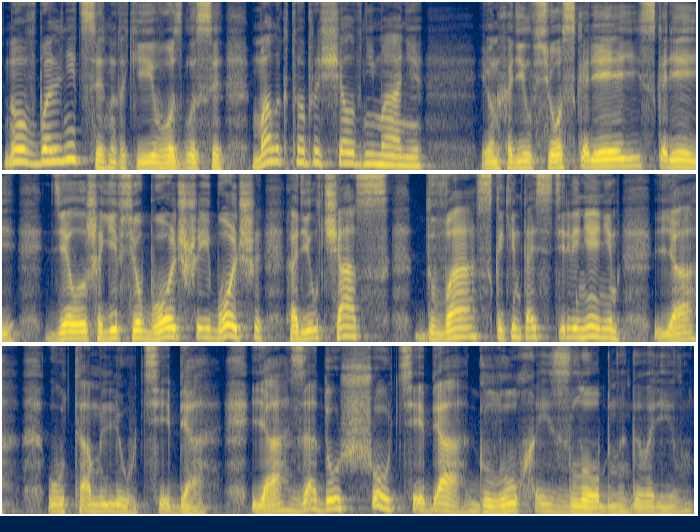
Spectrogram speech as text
Но в больнице на такие возгласы мало кто обращал внимание — и он ходил все скорее и скорее, делал шаги все больше и больше, ходил час, два с каким-то остервенением. «Я утомлю тебя, я задушу тебя», — глухо и злобно говорил он.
